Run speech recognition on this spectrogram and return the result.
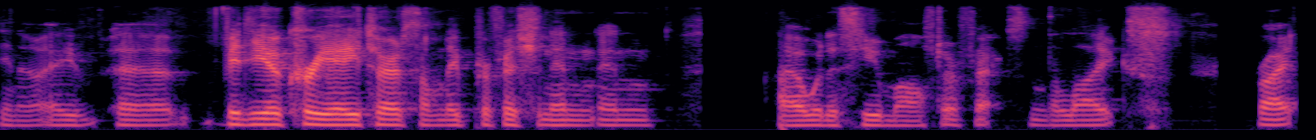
you know a, a video creator, somebody proficient in, in I would assume After Effects and the likes, right?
